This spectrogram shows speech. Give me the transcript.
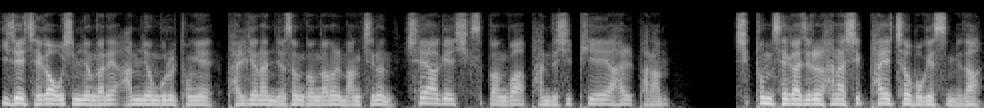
이제 제가 50년간의 암 연구를 통해 발견한 여성 건강을 망치는 최악의 식습관과 반드시 피해야 할 바람, 식품 세 가지를 하나씩 파헤쳐 보겠습니다.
